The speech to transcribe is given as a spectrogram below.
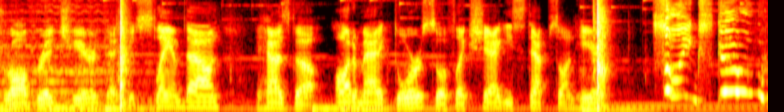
drawbridge here that could slam down. It has the automatic doors, so if like Shaggy steps on here, zoinks, go!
